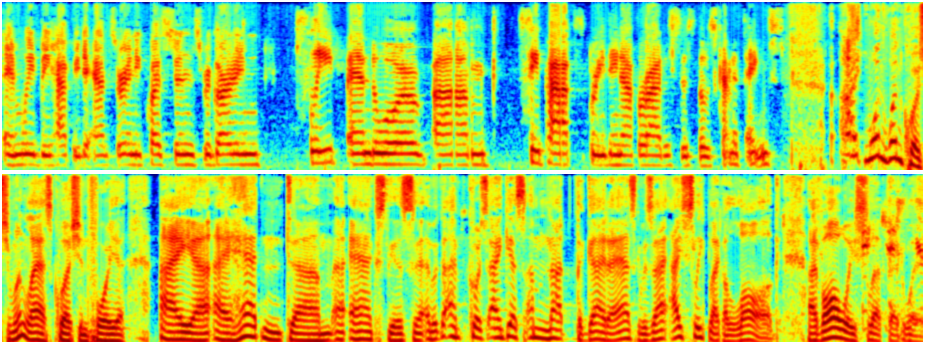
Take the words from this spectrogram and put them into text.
and we'd be happy to answer any questions regarding sleep and or um, CPAPs, breathing apparatuses, those kind of things. I, one one question, one last question for you. I uh, I hadn't um, asked this. Uh, of course, I guess I'm not the guy to ask because I, I sleep like a log. I've always slept that way.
